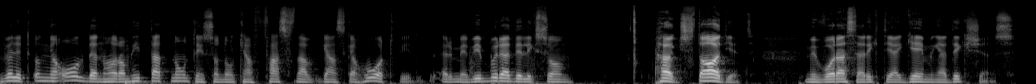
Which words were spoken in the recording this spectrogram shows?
väldigt unga åldern har de hittat någonting som de kan fastna ganska hårt vid. Är med? Vi började liksom högstadiet med våra så riktiga gaming addictions.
